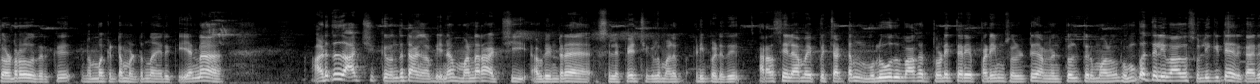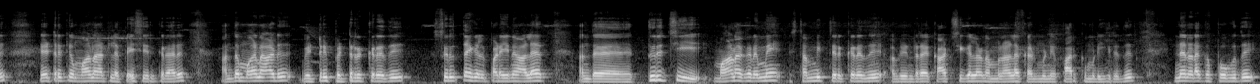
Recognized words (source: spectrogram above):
தொடருவதற்கு நம்மக்கிட்ட மட்டும்தான் இருக்குது ஏன்னா அடுத்தது ஆட்சிக்கு வந்துட்டாங்க அப்படின்னா மன்னராட்சி அப்படின்ற சில பேச்சுகளும் அழு அடிப்படுது அரசியலமைப்பு சட்டம் முழுவதுமாக துடைத்தரைப்படையும் சொல்லிட்டு அண்ணன் தொல் திருமாலும் ரொம்ப தெளிவாக சொல்லிக்கிட்டே இருக்காரு. நேற்றுக்கு மாநாட்டில் பேசியிருக்கிறாரு. அந்த மாநாடு வெற்றி பெற்றிருக்கிறது. சிறுத்தைகள் படையினால் அந்த திருச்சி மாநகரமே ஸ்தம்பித்திருக்கிறது அப்படின்ற காட்சிகளை நம்மளால் கண்மணி பார்க்க முடிகிறது. என்ன நடக்க போகுது?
